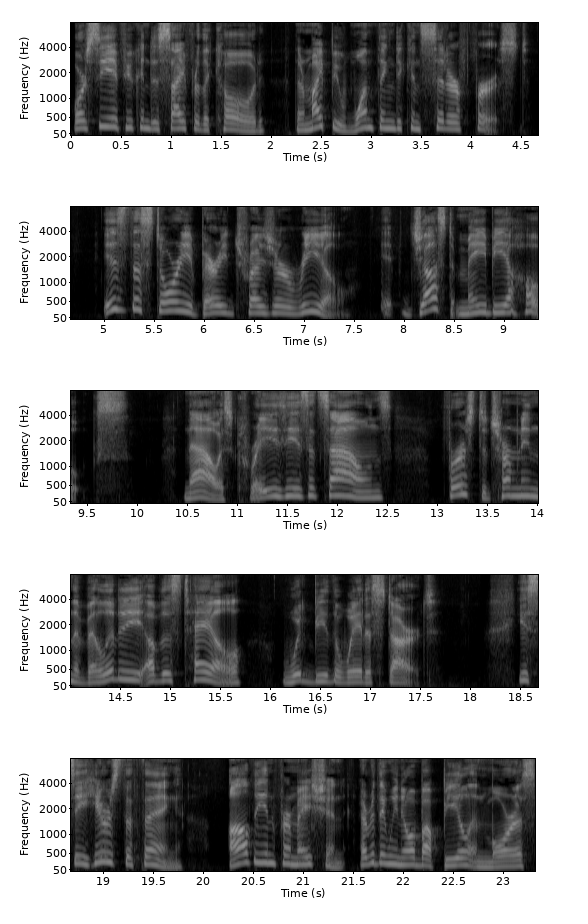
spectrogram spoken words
or see if you can decipher the code, there might be one thing to consider first. Is the story of buried treasure real? It just may be a hoax. Now, as crazy as it sounds, first determining the validity of this tale would be the way to start. You see, here's the thing all the information, everything we know about Beale and Morris,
